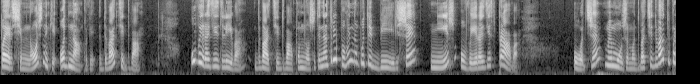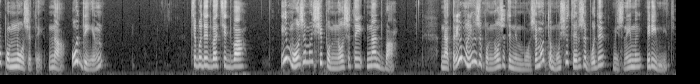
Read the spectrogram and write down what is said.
перші множники однакові 22. У виразі зліва 22 помножити на 3 повинно бути більше, ніж у виразі справа. Отже, ми можемо 22 тепер помножити на 1. Це буде 22. І можемо ще помножити на 2. На 3 ми вже помножити не можемо, тому що це вже буде між ними рівність.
